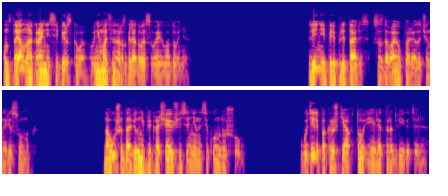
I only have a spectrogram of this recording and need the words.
Он стоял на окраине Сибирского, внимательно разглядывая свои ладони. Линии переплетались, создавая упорядоченный рисунок. На уши давил непрекращающийся ни на секунду шум. Гудели покрышки авто и электродвигатели.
